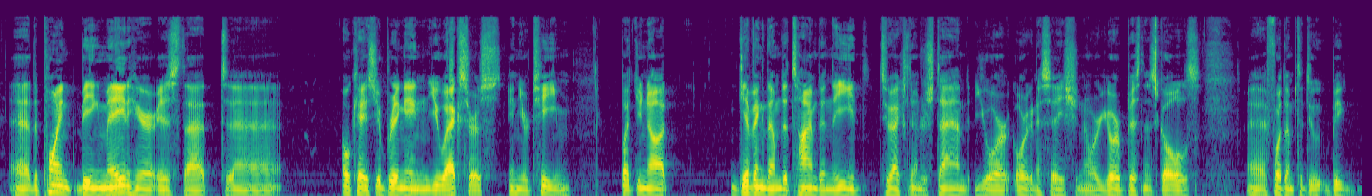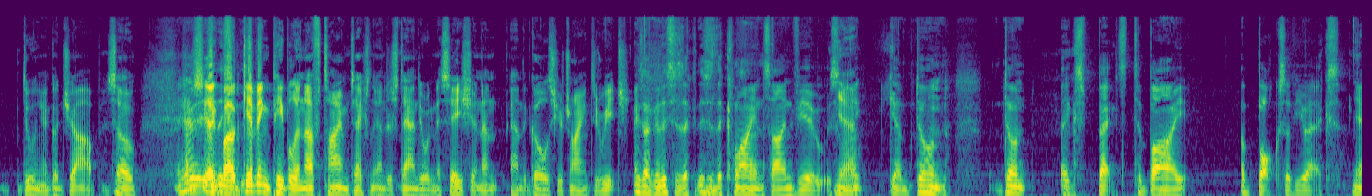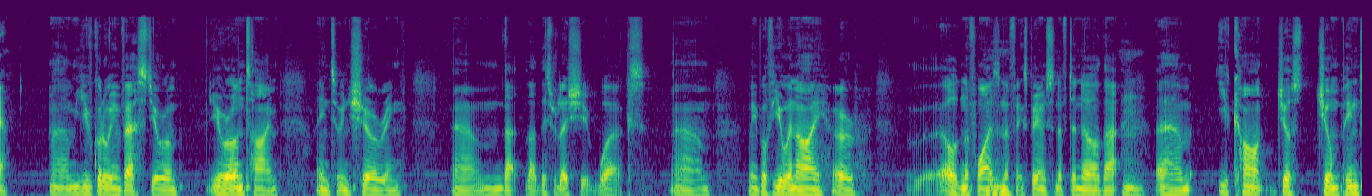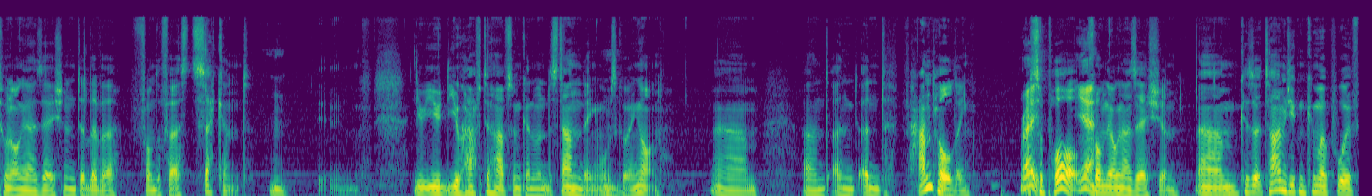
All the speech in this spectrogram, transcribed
uh, the point being made here is that uh, okay, so you're bringing UXers in your team, but you're not giving them the time they need to actually understand your organization or your business goals uh, for them to do be doing a good job. So it's actually about giving people enough time to actually understand the organization and, and the goals you're trying to reach. Exactly. This is a, this is the client side view. It's Yeah. like know, don't don't expect to buy a box of UX. Yeah. Um, you've got to invest your own your own time into ensuring um, that that this relationship works. Um, I mean, both you and I are old enough, wise Mm. enough, experienced enough to know that Mm. um, you can't just jump into an organisation and deliver from the first second. Mm. You you you have to have some kind of understanding of what's Mm. going on, um, and and and hand holding Right. support Yeah. from the organisation. Because at times you can come up with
